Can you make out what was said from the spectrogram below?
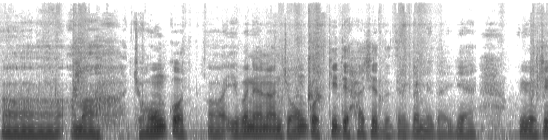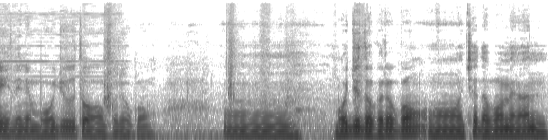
어, 아마 좋은 꽃 어, 이번에는 좋은 꽃 기대하셔도 될 겁니다. 이게 우리가 저희들이 모주도 그러고 어, 모주도 그러고 어, 쳐다보면은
